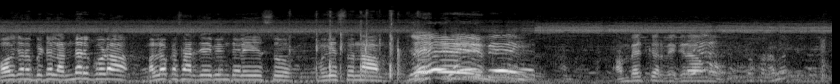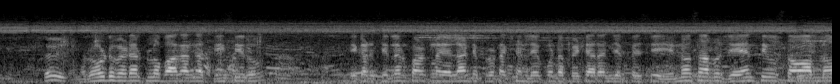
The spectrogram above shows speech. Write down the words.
బహుజన బిడ్డలందరికీ కూడా మళ్ళొకసారి జైభీం తెలియజేస్తూ ముగిస్తున్నాం. అంబేద్కర్ విగ్రహము రోడ్డు వెడల్పులో భాగంగా తీసిరు. ఇక్కడ చిల్డ్రన్ పార్క్లో ఎలాంటి ప్రొటెక్షన్ లేకుండా పెట్టారని చెప్పేసి ఎన్నోసార్లు జయంతి ఉత్సవాల్లో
